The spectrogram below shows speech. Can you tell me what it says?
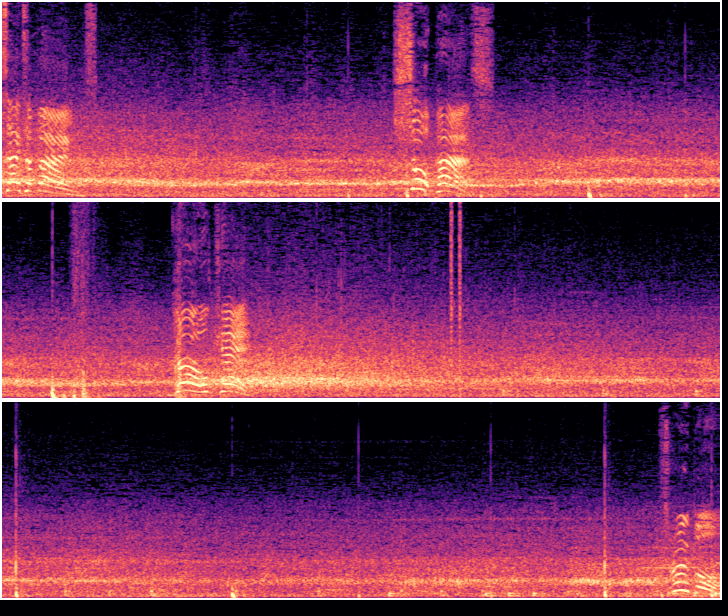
is out of bounds. Short pass. Goal kick. Through ball.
